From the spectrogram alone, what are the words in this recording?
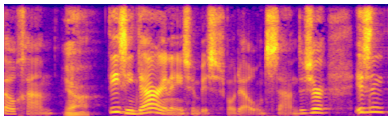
crypto gaan. ja. Die zien daar ineens een businessmodel ontstaan. Dus er is een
